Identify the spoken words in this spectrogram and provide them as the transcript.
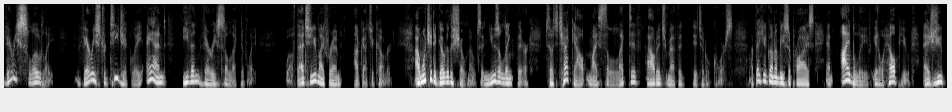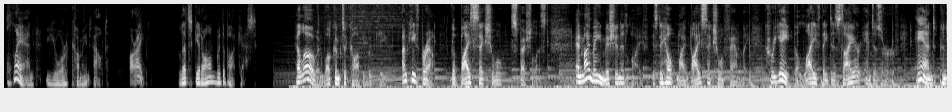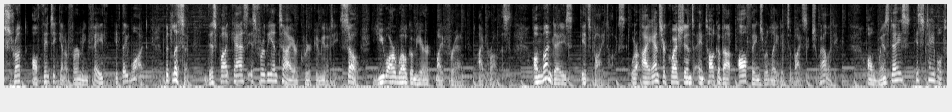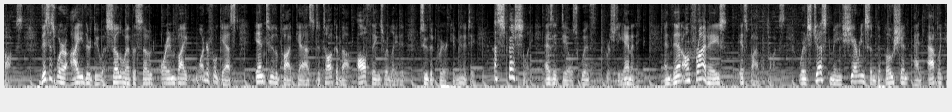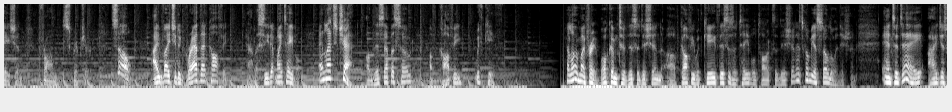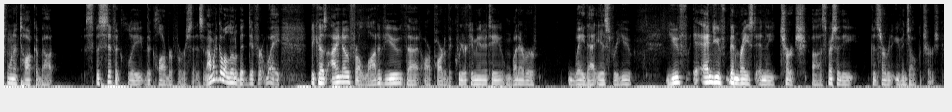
very slowly, very strategically, and even very selectively. Well, if that's you, my friend, I've got you covered. I want you to go to the show notes and use a link there to check out my Selective Outage Method digital course. I think you're going to be surprised, and I believe it'll help you as you plan your coming out. All right, let's get on with the podcast. Hello, and welcome to Coffee with Keith. I'm Keith Brown the bisexual specialist. And my main mission in life is to help my bisexual family create the life they desire and deserve and construct authentic and affirming faith if they want. But listen, this podcast is for the entire queer community. So you are welcome here, my friend, I promise. On Mondays, it's Bi Talks, where I answer questions and talk about all things related to bisexuality. On Wednesdays, it's Table Talks. This is where I either do a solo episode or invite wonderful guests into the podcast to talk about all things related to the queer community, especially as it deals with Christianity. And then on Fridays, it's Bible Talks, where it's just me sharing some devotion and application from Scripture. So, I invite you to grab that coffee, have a seat at my table, and let's chat on this episode of Coffee with Keith. Hello, my friend. Welcome to this edition of Coffee with Keith. This is a Table Talks edition. It's going to be a solo edition. And today, I just want to talk about specifically the clobber verses. And I'm going to go a little bit different way because I know for a lot of you that are part of the queer community, whatever way that is for you, you've and you've been raised in the church, uh, especially the conservative evangelical church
